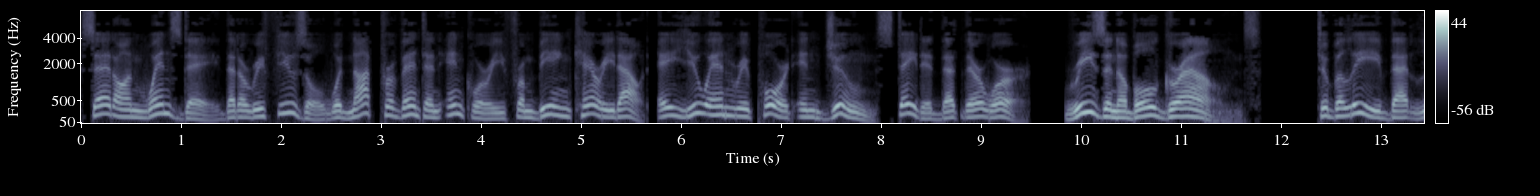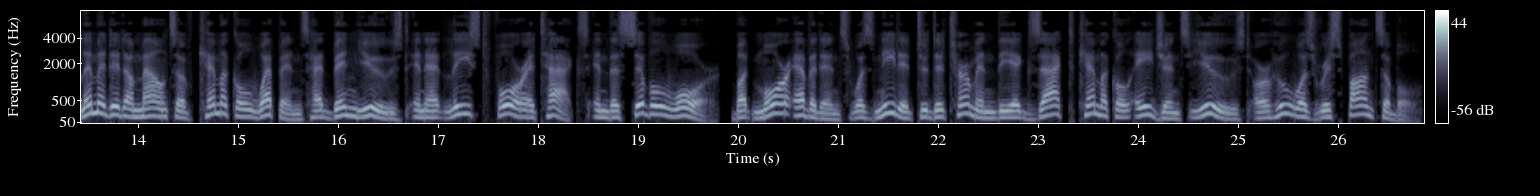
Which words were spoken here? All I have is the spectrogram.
said on Wednesday that a refusal would not prevent an inquiry from being carried out. A UN report in June stated that there were reasonable grounds to believe that limited amounts of chemical weapons had been used in at least four attacks in the Civil War, but more evidence was needed to determine the exact chemical agents used or who was responsible.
